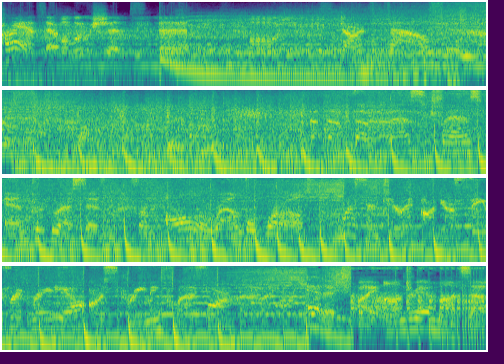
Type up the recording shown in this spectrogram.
trance evolution starts now. The, the, the best trance and progressive from all around the world. Listen to it on your favorite radio or streaming platform. Edit by Andrea Mazza.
